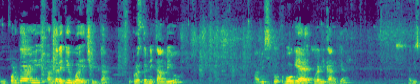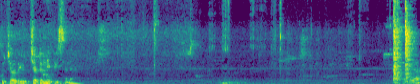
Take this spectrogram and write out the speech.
ऊपर का ही अंदर के हुआ ये छिलका। ऊपर का निकाल ली हूँ। अब इसको हो गया है पूरा निकाल के। अब इसको चल रही हूँ चटनी पीसने। हो गया।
